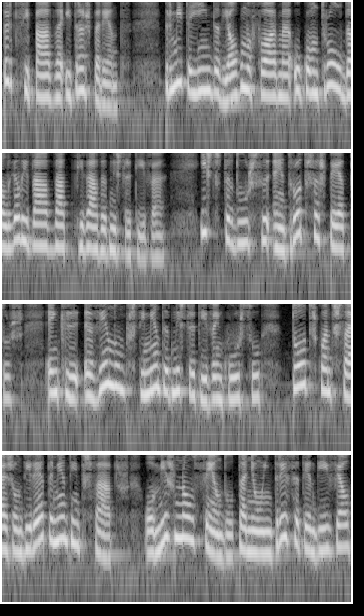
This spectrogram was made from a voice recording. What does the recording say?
participada e transparente. Permite ainda, de alguma forma, o controle da legalidade da atividade administrativa. Isto traduz-se, entre outros aspectos, em que, havendo um procedimento administrativo em curso, todos quantos sejam diretamente interessados, ou mesmo não o sendo, tenham um interesse atendível,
